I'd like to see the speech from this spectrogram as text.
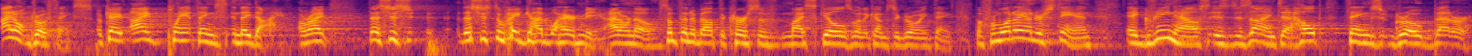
I don't grow things, okay? I plant things and they die, all right? That's just that's just the way God wired me. I don't know. Something about the curse of my skills when it comes to growing things. But from what I understand, a greenhouse is designed to help things grow better.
